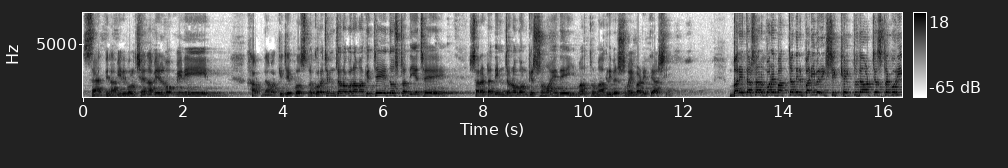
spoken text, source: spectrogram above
সায়াদ বিন আমির বলছেন আমির মুমিনিন আপনি আমাকে যে প্রশ্ন করেছেন, জনগণ আমাকে যে দোষটা দিয়েছে, সারাটা দিন জনগণকে সময় দেই, মাত্র মাগরিবের সময় বাড়িতে আসি। বাড়িতে আসার পরে বাচ্চাদের পারিবারিক শিক্ষা একটু দেওয়ার চেষ্টা করি।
